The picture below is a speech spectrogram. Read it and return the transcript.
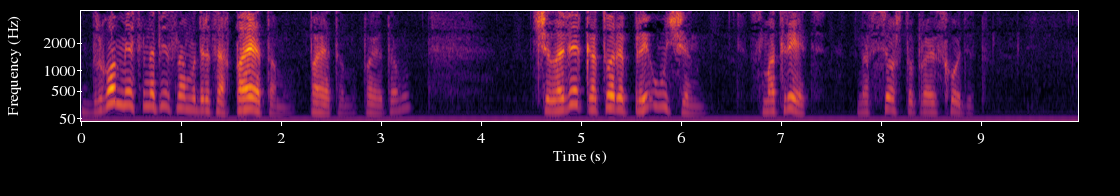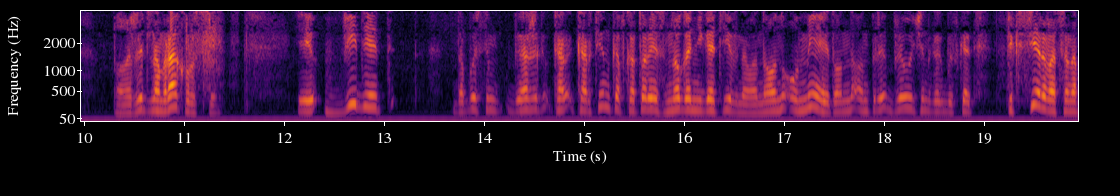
В другом месте написано в мудрецах, поэтому, поэтому, поэтому, человек, который приучен смотреть на все, что происходит в положительном ракурсе, и видеть, допустим, даже картинка, в которой есть много негативного, но он умеет, он, он при, приучен, как бы сказать, фиксироваться на,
